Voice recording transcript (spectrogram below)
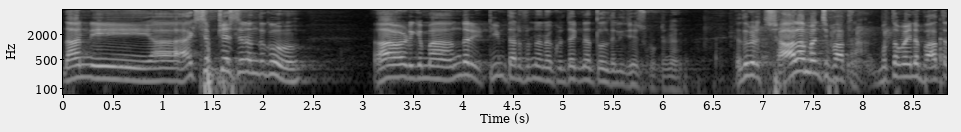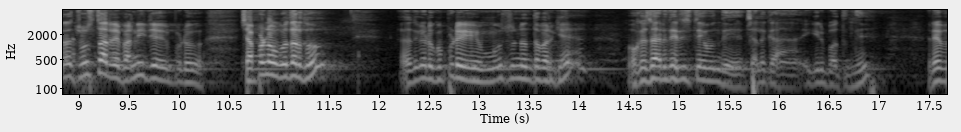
దాన్ని యాక్సెప్ట్ చేసినందుకు ఆవిడకి మా అందరి టీం తరఫున నా కృతజ్ఞతలు తెలియజేసుకుంటున్నాను. ఎందుకంటే చాలా మంచి పాత్ర అద్భుతమైన పాత్ర. చూస్తారు రేపు అన్నీ చే- ఇప్పుడు చెప్పడం కుదరదు. ఎందుకంటే ఇప్పుడు మూసున్నంత వరకే ఒకసారి తెరిస్తే ఉంది చిలక ఎగిరిపోతుంది. రేపు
